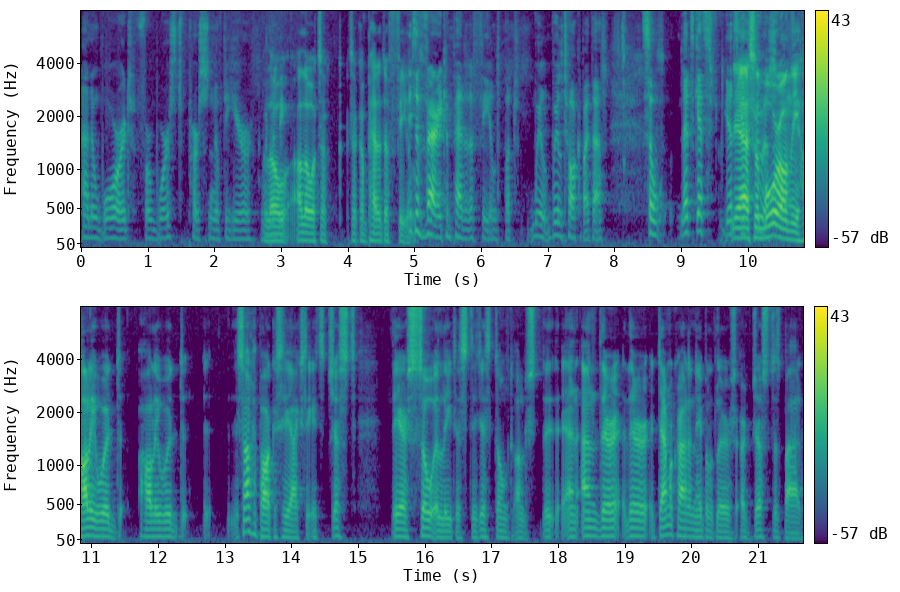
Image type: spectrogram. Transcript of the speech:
an award for worst person of the year. Although, although it's a it's a competitive field. it's a very competitive field, but we'll we'll talk about that. So let's get let's yeah, get so more It. on the Hollywood Hollywood. It's not hypocrisy actually. It's just they are so elitist. They just don't understand, and and their their Democrat enablers are just as bad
